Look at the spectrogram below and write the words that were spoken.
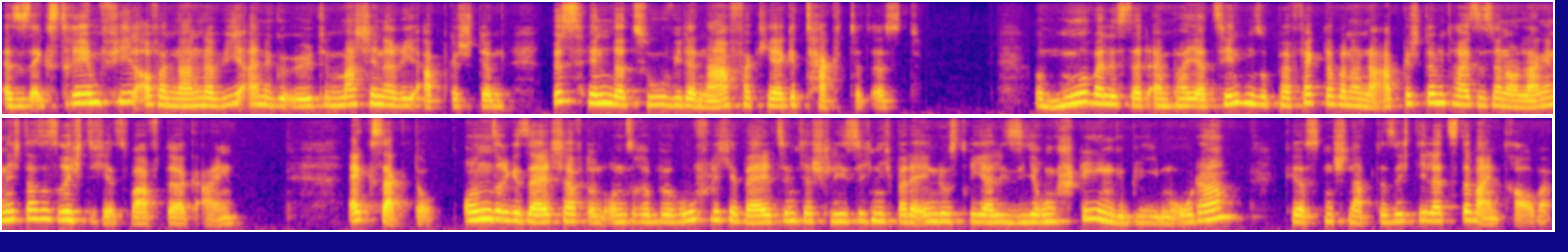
Es ist extrem viel aufeinander wie eine geölte Maschinerie abgestimmt, bis hin dazu, wie der Nahverkehr getaktet ist. Und nur weil es seit ein paar Jahrzehnten so perfekt aufeinander abgestimmt, heißt es ja noch lange nicht, dass es richtig ist, warf Dirk ein. Exakto. Unsere Gesellschaft und unsere berufliche Welt sind ja schließlich nicht bei der Industrialisierung stehen geblieben, oder? Kirsten schnappte sich die letzte Weintraube.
